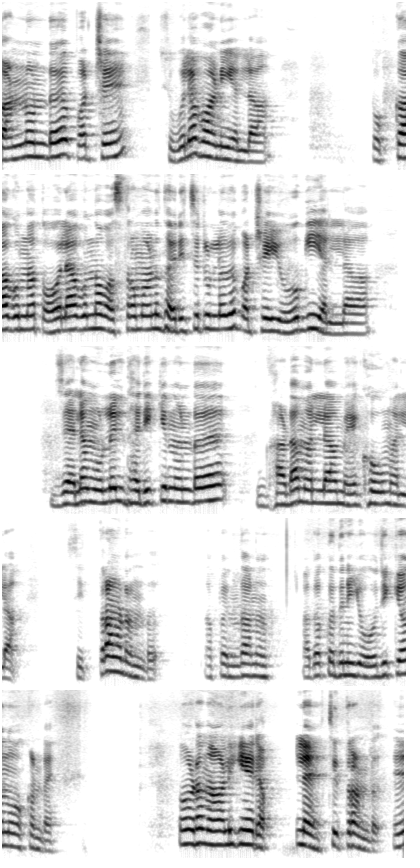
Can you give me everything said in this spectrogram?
കണ്ണുണ്ട് പക്ഷേ ശൂലപാണിയല്ല. തൊക്കാകുന്ന തോലാകുന്ന വസ്ത്രമാണ് ധരിച്ചിട്ടുള്ളത് പക്ഷേ യോഗിയല്ല. ജലമുള്ളിൽ ധരിക്കുന്നുണ്ട് ഘടമല്ല മേഘവുമല്ല. ചിത്രം അവിടെ ഉണ്ട് അപ്പം എന്താണ്? അതൊക്കെ ഇതിന് യോജിക്കാൻ നോക്കണ്ടേ? അവിടെ നാളികേരം അല്ലേ? ചിത്രമുണ്ട് ഏ?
